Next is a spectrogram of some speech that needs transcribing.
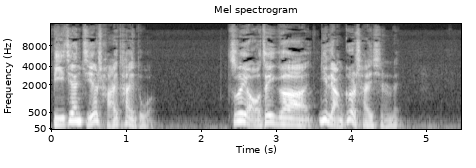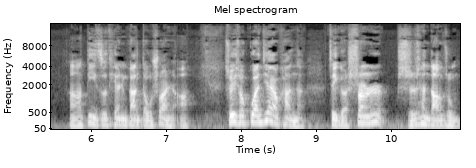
比肩劫财太多，只有这个一两个财星的啊，地支天干都算上啊。所以说关键要看呢。这个生日时辰当中，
